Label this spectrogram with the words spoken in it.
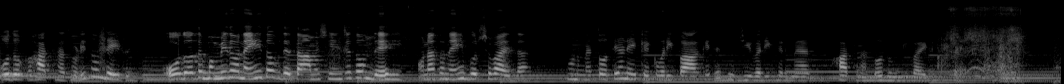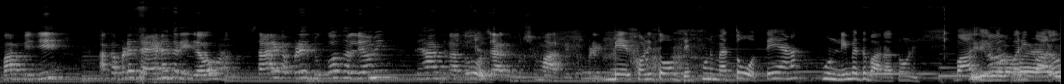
ਉਦੋਂ ਹੱਥ ਨਾਲ ਥੋੜੀ ਧੋਂਦੇ ਸੀ ਤੁਸੀਂ। ਉਦੋਂ ਤੇ ਮੰਮੀ ਤੋਂ ਨਹੀਂ ਧੋਦੇ ਤਾਂ ਮਸ਼ੀਨ 'ਚ ਧੋਂਦੇ ਸੀ। ਉਹਨਾਂ ਤੋਂ ਨਹੀਂ ਬੁਰਸ਼ ਵੱਜਦਾ। ਹੁਣ ਮੈਂ ਧੋਤੇ ਹੁਣ ਇੱਕ ਇੱਕ ਵਾਰੀ ਪਾ ਕੇ ਤੇ ਦੂਜੀ ਵਾਰੀ ਫਿਰ ਮੈਂ ਹੱਥ ਨਾਲ ਧੋ ਦੂੰਗੀ ਵਾਈਟ ਕੱਪੜੇ। ਭਾਬੀ ਜੀ ਆ ਕੱਪੜੇ ਤੈਅ ਨਾ ਕਰੀ ਜਾਓ ਹੁਣ। ਸਾਰੇ ਕੱਪੜੇ ਚੁੱਕੋ ਥੱਲਿਓਂ ਵੀ। ਤੇ ਹੱਥ ਨਾਲ ਧੋ ਜਾ ਕੇ ਬੁਰਸ਼ ਮਾਰ ਕੇ ਕੱਪੜੇ। ਮੇਰੇ ਕੋਲ ਨਹੀਂ ਧੋਦੇ ਹੁਣ ਮੈਂ ਧੋਤੇ ਆ ਨਾ ਹੁਣ ਨਹੀਂ ਮੈਂ ਦੁਬਾਰਾ ਧੋਣੇ। ਬਾਅਦ ਵਿੱਚ ਇੱਕ ਰੌਲਾ ਵਾਰੀ ਪਾ ਲਓ।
